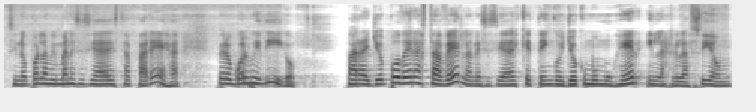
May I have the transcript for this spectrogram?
sino por la misma necesidad de esta pareja. Pero vuelvo y digo, para yo poder hasta ver las necesidades que tengo yo como mujer en la relación,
